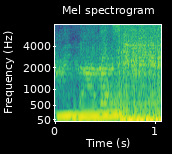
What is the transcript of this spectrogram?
Reality.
